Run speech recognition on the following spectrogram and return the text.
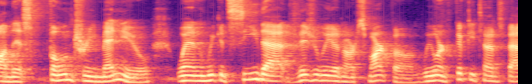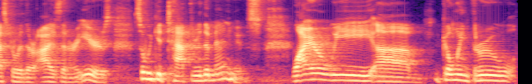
on this phone tree menu when we could see that visually in our smartphone. We learn 50 times faster with our eyes than our ears, so we could tap through the menus. Why are we uh, going through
